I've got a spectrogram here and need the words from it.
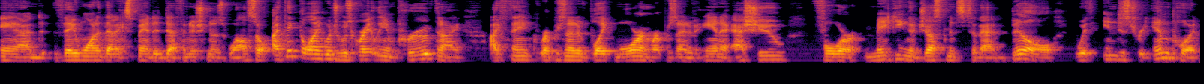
and they wanted that expanded definition as well. So I think the language was greatly improved, and I, I thank Representative Blake Moore and Representative Anna Eshoo for making adjustments to that bill with industry input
